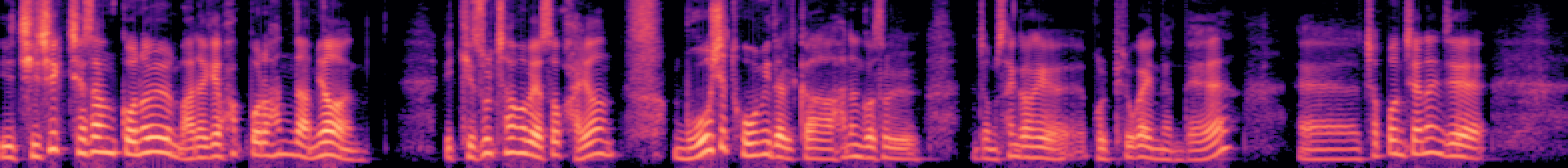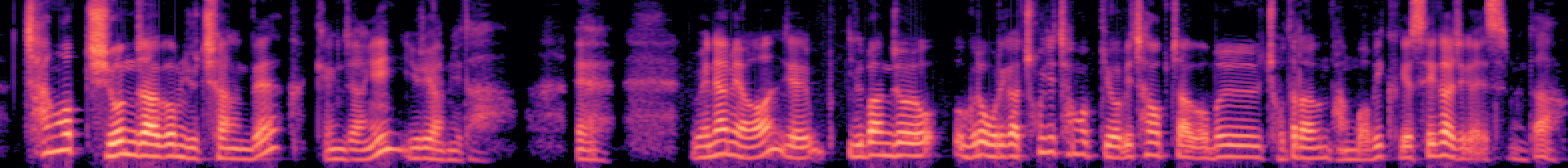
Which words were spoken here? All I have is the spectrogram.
이 지식 재산권을 만약에 확보를 한다면 기술 창업에서 과연 무엇이 도움이 될까 하는 것을 좀 생각해 볼 필요가 있는데 에, 첫 번째는 이제 창업 지원 자금 유치하는데 굉장히 유리합니다. 예. 왜냐하면 이제 일반적으로 우리가 초기 창업 기업이 창업 자금을 조달하는 방법이 크게 세 가지가 있습니다.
